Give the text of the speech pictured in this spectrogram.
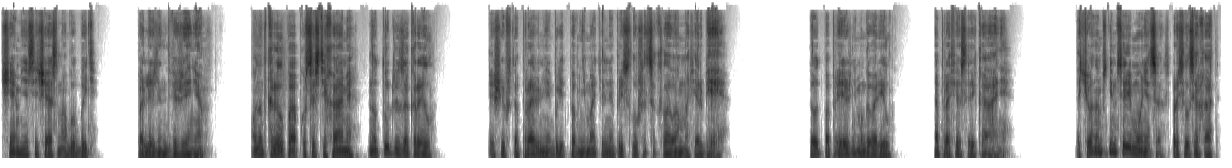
Чем я сейчас могу быть полезен движению? Он открыл папку со стихами, но тут же закрыл, решив, что правильнее будет повнимательнее прислушаться к словам Махербея. Тот по-прежнему говорил о профессоре Каане. «Да чего нам с ним церемониться?» — спросил Серхат.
